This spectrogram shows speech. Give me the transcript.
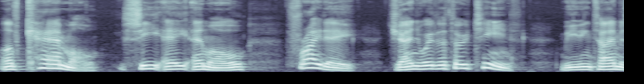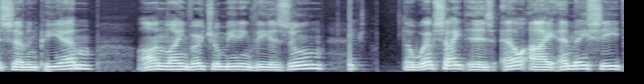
of CAMO, C A M O, Friday, January the 13th. Meeting time is 7 p.m. Online virtual meeting via Zoom. The website is limac.org.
